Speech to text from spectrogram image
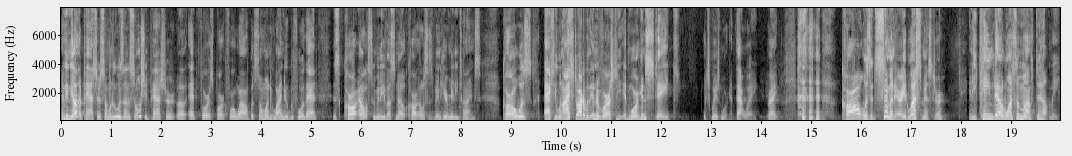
And then the other pastor, someone who was an associate pastor uh, at Forest Park for a while, but someone who I knew before that is Carl Ellis, who many of us know. Carl Ellis has been here many times. Carl was actually, when I started with InterVarsity at Morgan State, which way is Morgan? That way, right? Carl was at seminary at Westminster, and he came down once a month to help me.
